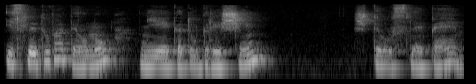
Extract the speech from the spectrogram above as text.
И следователно, ние като грешим, ще ослепеем.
